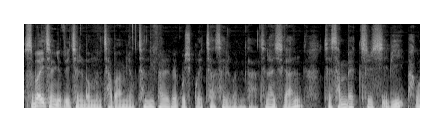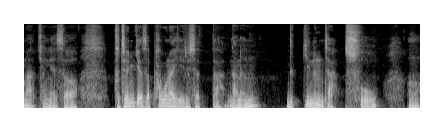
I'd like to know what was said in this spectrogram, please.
스바이 첼기도 제1본문 자바압력 1899회차 서일본입니다. 지난 시간 제372 파구나 경에서 부처님께서 파구나에게 이르셨다. 나는 느끼는 자, 수, 어,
